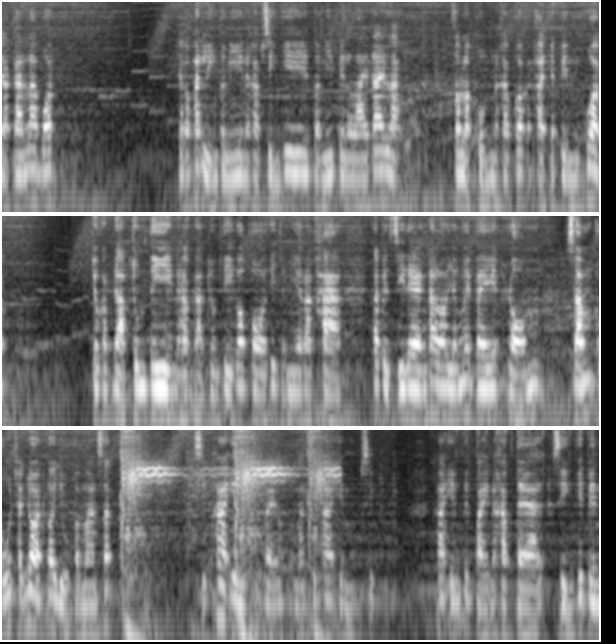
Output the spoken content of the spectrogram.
จากการล่าบอสจักรพรรดิหลิงตัวนี้นะครับ สิ่งที่ตอนนี้เป็นรายได้หลักสำหรับผมนะครับ ก็อาจจะเป็นพวกเกี่ยวกับดาบโจมตีนะครับ ดาบโจมตีก็พอที่จะมีราคา ถ้าเป็นสีแดงถ้าเรายังไม่ไปหลอมซ้ำอาวุธชั้นยอดก็อยู่ประมาณสัก 15M ขึ้นไปนะประมาณ 15M 15m ขึ้นไปนะครับ แต่สิ่งที่เป็น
